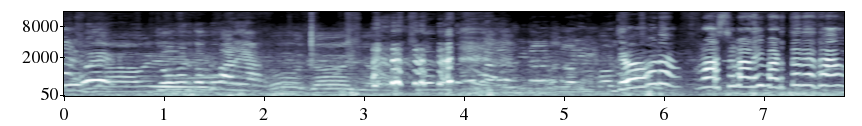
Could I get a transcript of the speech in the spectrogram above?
ਓਏ ਜੋਵਨ ਤੋਂ ਬਣਾ ਲਿਆ। ਓ ਜਾ ਜਾ। ਜੋੜ ਮਾਸੜ ਵਾਲੀ ਵੜਤ ਦੇ ਦਾ ਆ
